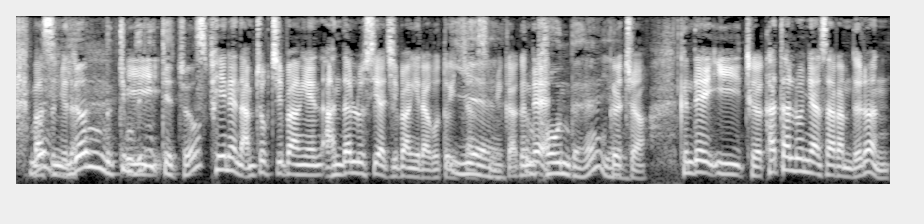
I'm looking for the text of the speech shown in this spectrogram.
뭐 맞습니다. 이런 느낌들이 있겠죠. 스페인의 남쪽 지방엔 안달루시아 지방이라고 또 있지 예. 않습니까? 근데 더운데. 예. 그렇죠. 근데 이 저 카탈루니아 사람들은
